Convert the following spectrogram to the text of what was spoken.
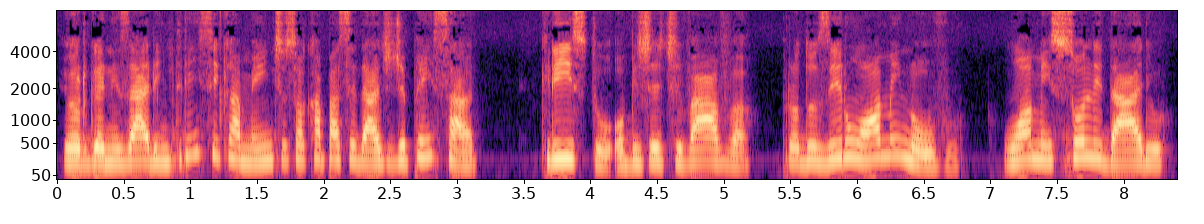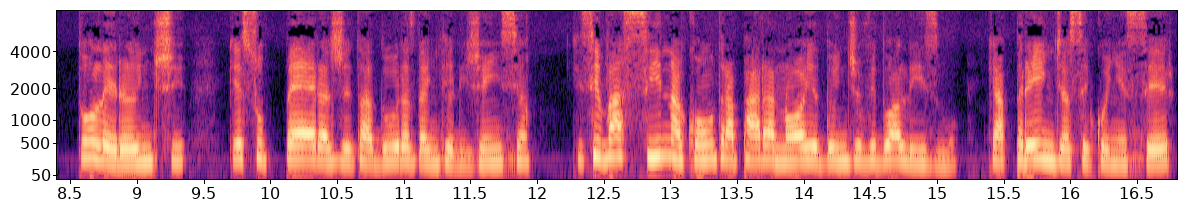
reorganizar intrinsecamente sua capacidade de pensar. Cristo objetivava produzir um homem novo, um homem solidário, tolerante, que supera as ditaduras da inteligência, que se vacina contra a paranoia do individualismo, que aprende a se conhecer,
